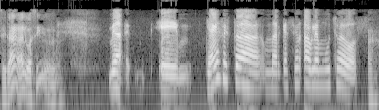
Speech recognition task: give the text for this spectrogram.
¿será algo así o no? Mira, eh, que hagas esta marcación habla mucho de vos. Ah,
